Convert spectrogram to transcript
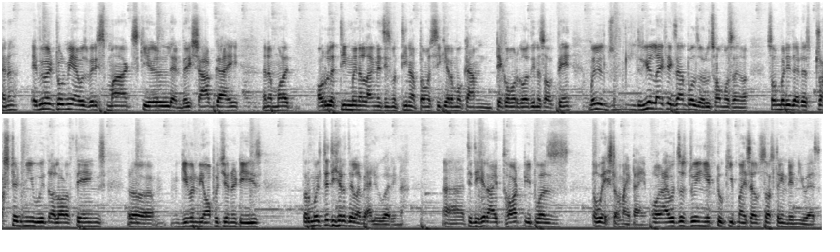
होइन? Everybody told me I was very smart skilled and very sharp guy होइन? मलाई अरूलाई तिन महिना लाग्ने चिजमा तिन हप्तामा सिकेर म काम टेक ओभर गरिदिन सक्थेँ। मैले रियल लाइफ इक्जाम्पल्सहरू छ मसँग। Somebody that has trusted me with a lot of things र गिभन मी अपर्च्युनिटिज तर मैले त्यतिखेर त्यसलाई भ्याल्यु गरिनँ। त्यतिखेर I thought it was a waste of my time or I was just doing it to keep myself sustained in US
